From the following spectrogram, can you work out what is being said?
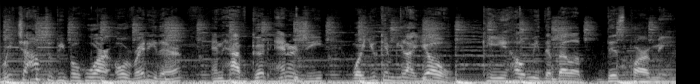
Reach out to people who are already there and have good energy, where you can be like, "Yo, can you help me develop this part of me?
